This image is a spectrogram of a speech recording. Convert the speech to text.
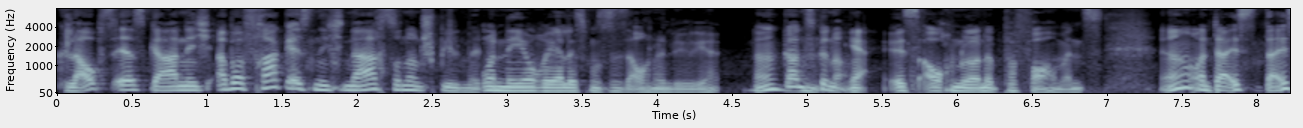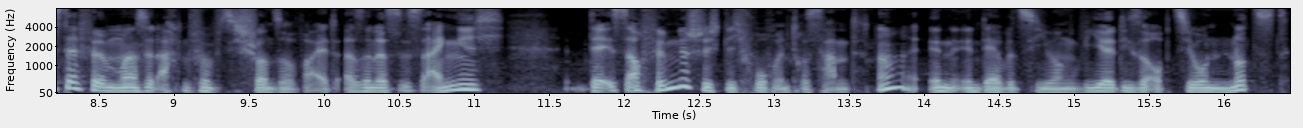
Glaubst erst gar nicht, aber frag es nicht nach, sondern spiel mit. Und Neorealismus ist auch eine Lüge. Ne? Ganz genau. Ja, ist auch nur eine Performance. Ja, und da ist, da ist der Film 1958 schon so weit. Also das ist eigentlich, der ist auch filmgeschichtlich hochinteressant ne? in, in der Beziehung, wie er diese Optionen nutzt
